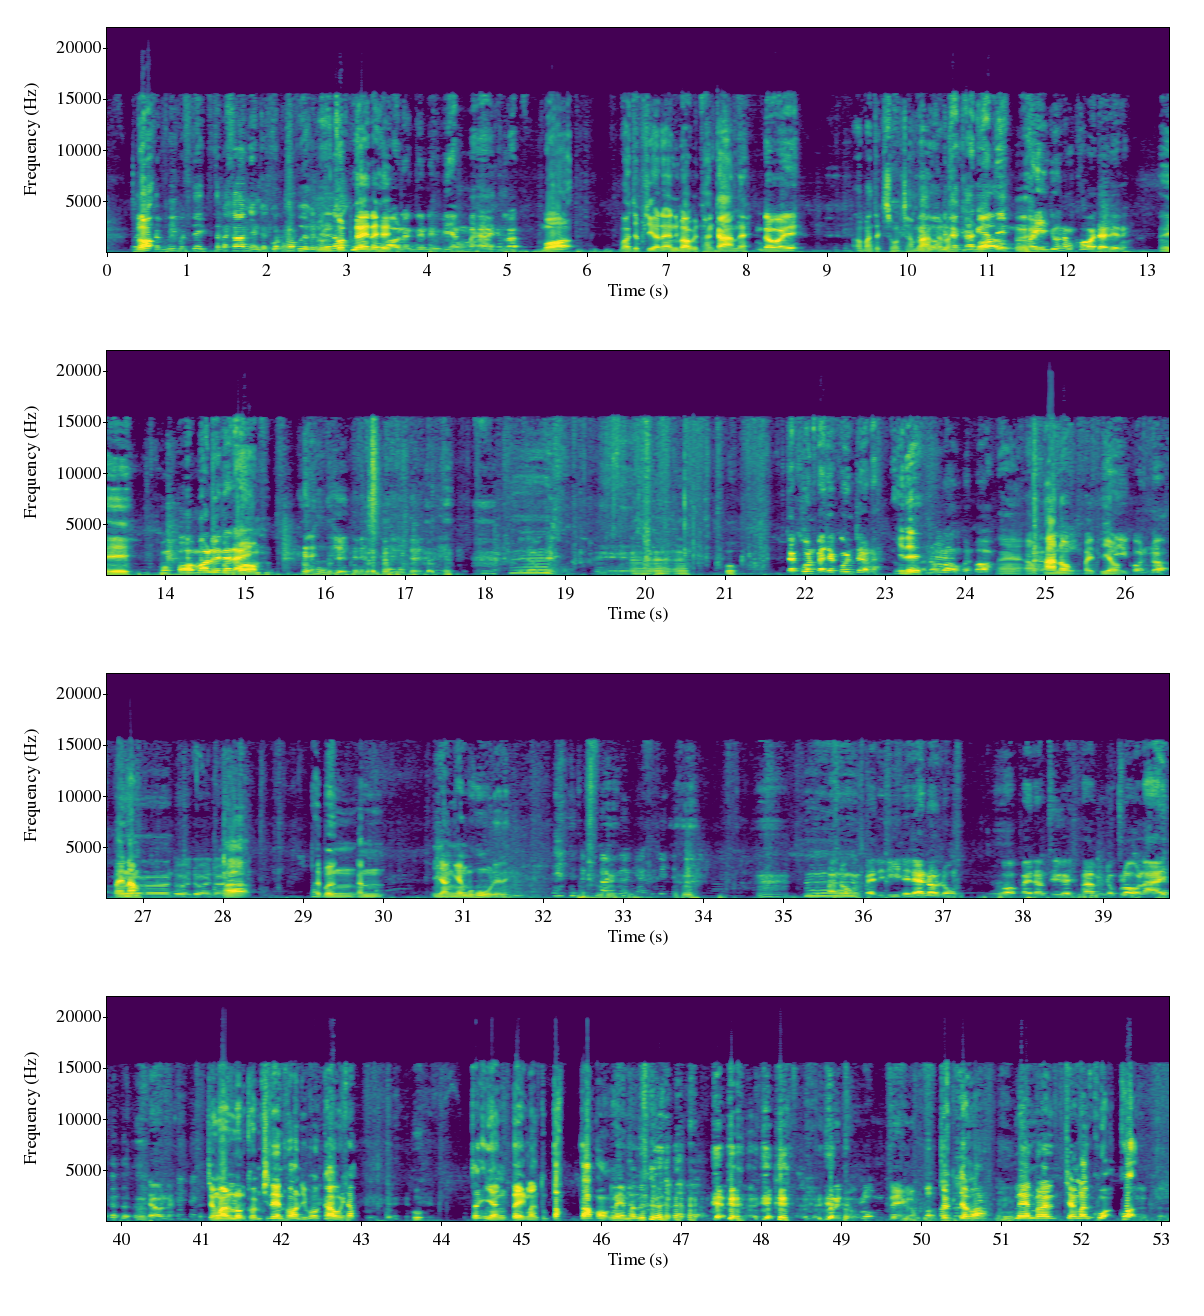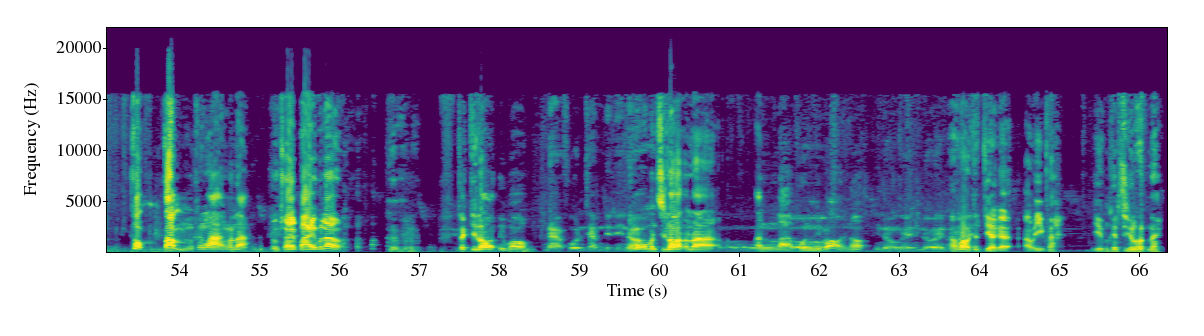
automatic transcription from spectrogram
เนาะมีบัตรเด็กธนาคารอย่างกับกดออกมาเพื่อกันเลยกเนาะดเพื่อนได้เหรอเอาเรื่องเงินในเวียงมาหากันแล้วบอว่าจะเสียนะอันนี้ว่าเป็นทางการเลยโดยเอามาจากสองสามล้านกันเป็ไหมนทางการบ่เนี่ยดิไปเห็นยุ่น้ำคอได้เลยนี่ นี่บองปลอมบ่เลยนะไหนปลอมเออเออเออโอ้จะคนไปจะคนเจ้าน่ะนี่เด้น้องๆคนบ่อ่าเอาพาน้องไปเที่ยวสี่คนเนาะไปนำเออโดยโดยโดยพาไปเบิ่งอันอหย่างยังบ่ฮู้เลยนี่พาน้องมันไปดีๆในแล้วเนอนลง ก็ไปน้ำเทือพามันยกล้อหลายเจ้าน่ะจังหวะรถขนชิเลนฮอดอยู่ว่าเก่าครับฮู้จักอหยังแตกหลังตุ๊บตับตับออกเลนมันมันถูกลมแตกแล้วจักจังหวะเล่นมาเชียงหลังขวขวต่ำต่ำข้างล่างมันน่ะลงชายไปไปแล้วจักจิรอดหรือบ่หน้าฝนช่ำดีๆโอ้เนาะมันสิรอดอันว่าอันหน้าพลนี่บ่เนาะนี่น้องไงโดยเอาเว้าจะเจือก็เอาอีกปะ ยืมขึ้นซื้อรถน่อย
